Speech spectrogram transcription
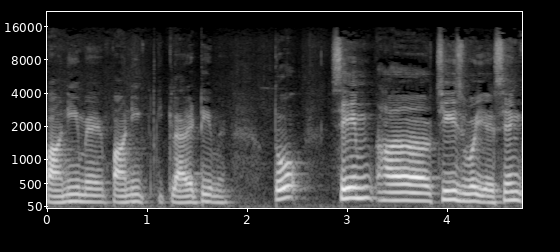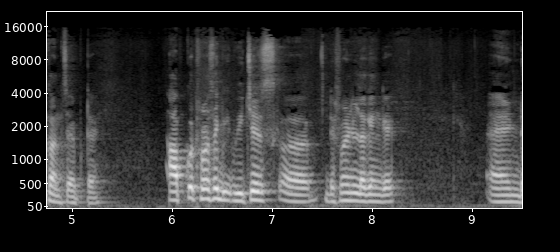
पानी में, पानी की क्लैरिटी में? तो सेम चीज़ वही है सेम कंसेप्ट है। आपको थोड़ा सा बीचेस डिफरेंट लगेंगे। And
